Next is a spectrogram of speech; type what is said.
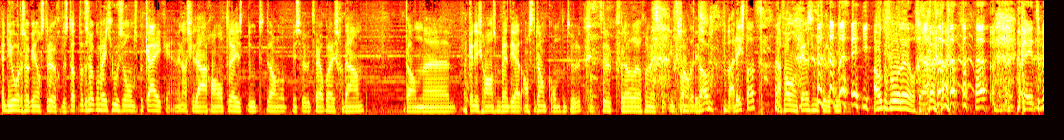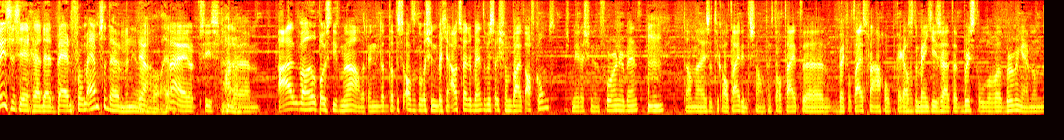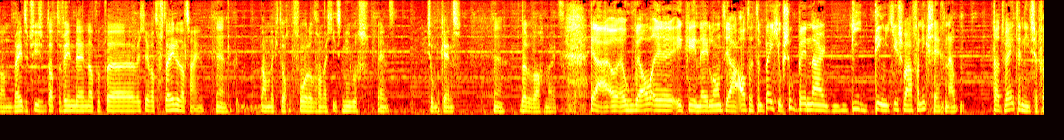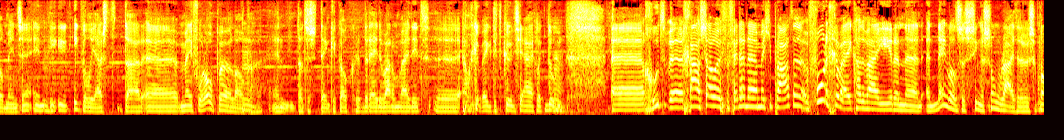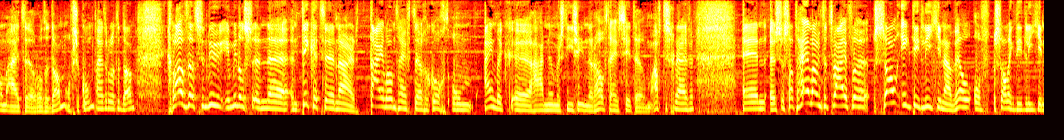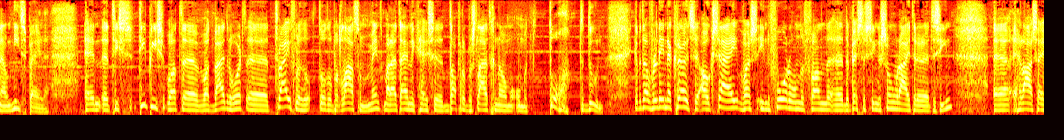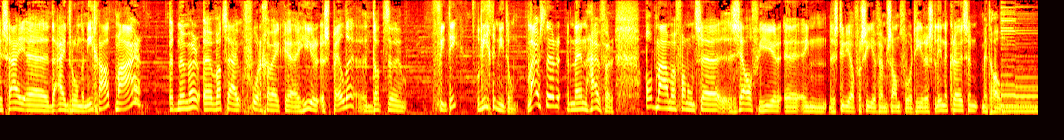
en die horen ze ook in ons terug. Dus dat, dat is ook een beetje hoe ze ons bekijken. En als je daar gewoon optredens doet, dan, tenminste we hebben twee optredens gedaan. Dan, eh, dan kennen ze gewoon als een band die uit Amsterdam komt natuurlijk. Wat natuurlijk voor heel veel mensen interessant is. Volendam, waar is dat? Nou, Volendam kennen ze natuurlijk niet. Nee. Ook een voordeel. kan je tenminste zeggen, dat band from Amsterdam in ieder Ja, geval. Ja. nee, dat- precies. Maar Ja. ehm, ah, is wel heel positief benaderd. En dat, dat is altijd als je een beetje een outsider bent, tenminste als je van buiten afkomt. Dus meer als je een foreigner bent, Hm. Dan eh, is dat natuurlijk altijd interessant. Het heeft altijd, eh, wekt altijd vragen op. Kijk, als het een beetje is uit, uit Bristol of Birmingham, dan, dan weten ze precies wat dat te vinden en dat het, eh, weet je, wat voor steden dat zijn. Ja. Dan heb je toch het voordeel van dat je iets nieuws bent. Iets onbekends. Dat hebben we wel gemerkt. Ja, hoewel ik in Nederland ja, altijd een beetje op zoek ben naar die dingetjes waarvan ik zeg, nou, dat weten niet zoveel mensen. En ik, ik wil juist daar eh, mee voorop eh, lopen. En dat is denk ik ook de reden waarom wij dit eh, elke week dit kunstje eigenlijk doen. Goed, we gaan zo even verder met je praten. Vorige week hadden wij hier een, een, Nederlandse singer-songwriter. Ze kwam uit Rotterdam, of ze komt uit Rotterdam. Ik geloof dat ze nu inmiddels een, een ticket naar Thailand heeft gekocht om eindelijk haar nummers die ze in haar hoofd heeft zitten om af te schrijven. En ze zat heel lang te twijfelen, zal ik dit liedje nou wel of zal ik dit liedje nou niet spelen? En het is typisch wat, eh wat buiten hoort, eh, twijfelen tot op het laatste moment, maar uiteindelijk heeft ze dapper besluit genomen om het toch te doen. Ik heb het over Linda Kreutzer. Ook zij was in de voorronde van eh, de beste singer-songwriter te zien. Helaas heeft zij de eindronde niet gehaald. Maar het nummer wat zij vorige week hier speelde, dat vind ik, liegt er niet om. Luister en huiver. Opname van onszelf hier eh, in de studio van CFM Zandvoort. Hier is Linda Kreutzer met Home.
